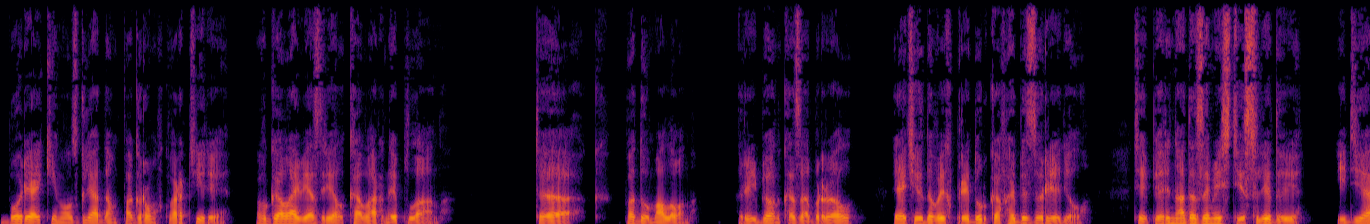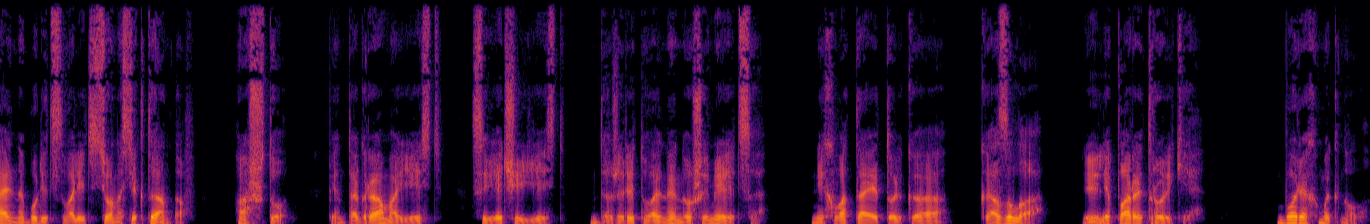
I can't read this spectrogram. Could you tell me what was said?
Боря окинул взглядом погром в квартире. В голове зрел коварный план. «Так», — подумал он, — «ребенка забрал, этих двоих придурков обезвредил. Теперь надо замести следы. Идеально будет свалить все на сектантов. А что? Пентаграмма есть, свечи есть, даже ритуальный нож имеется. Не хватает только... козла. Или пары-тройки». Боря хмыкнул.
